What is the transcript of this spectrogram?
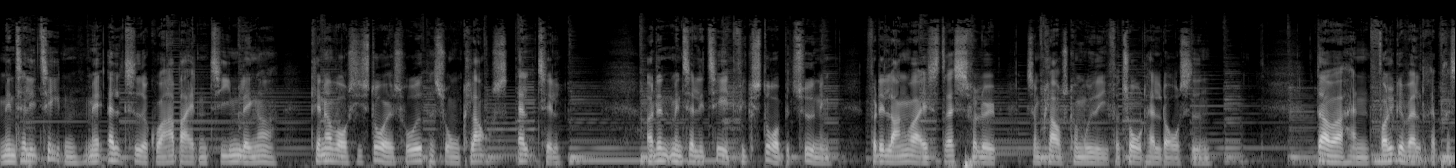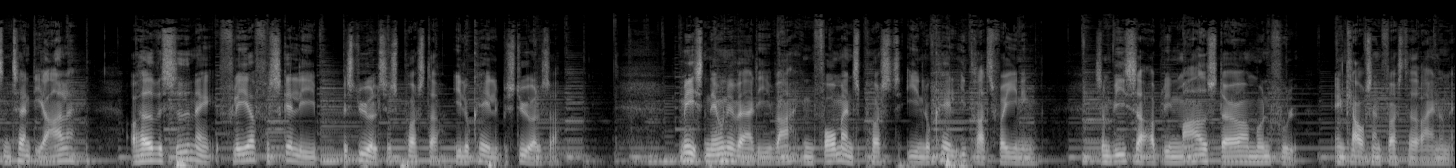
Mentaliteten med altid at kunne arbejde en time længere kender vores histories hovedperson Claus alt til. Og den mentalitet fik stor betydning for det langvarige stressforløb, som Claus kom ud i for to og et halvt år siden. Der var han folkevalgt repræsentant i Arla, og havde ved siden af flere forskellige bestyrelsesposter i lokale bestyrelser. Mest nævneværdige var en formandspost i en lokal idrætsforening, som viste sig at blive en meget større mundfuld, end Claus han først havde regnet med.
